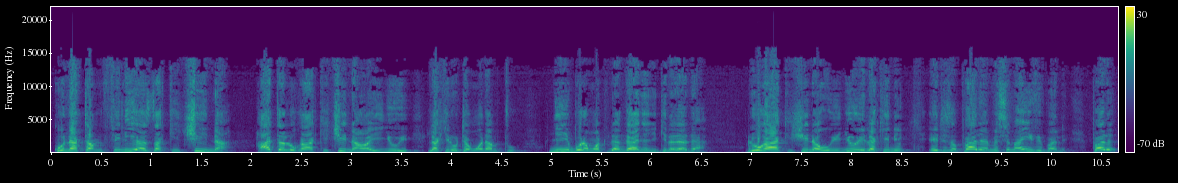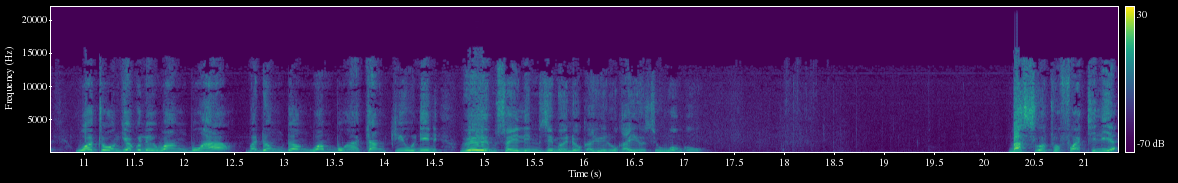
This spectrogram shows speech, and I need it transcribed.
Kuna tamthilia za kichina. Hata lugha ya kichina hawaijui lakini utamwona mtu nyinyi mbona mwatudanganya nyikina dada lugha ya kishina huijui lakini etisa pale amesema hivi pale. Pale watu waongea kule wangbuha madongdong wambuha changchiu nini. Wewe mswahili mzima ndio ukajua lugha hiyo si uongo huo? Basi watu wafuatilia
